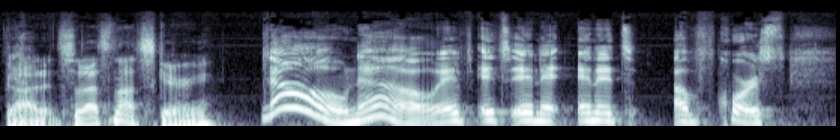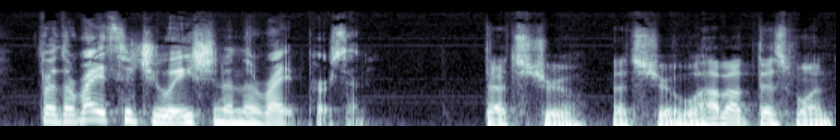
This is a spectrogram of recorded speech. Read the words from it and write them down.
Got yeah. it. So that's not scary. No, no. If it's in it and it's of course for the right situation and the right person. That's true. That's true. Well, how about this one?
